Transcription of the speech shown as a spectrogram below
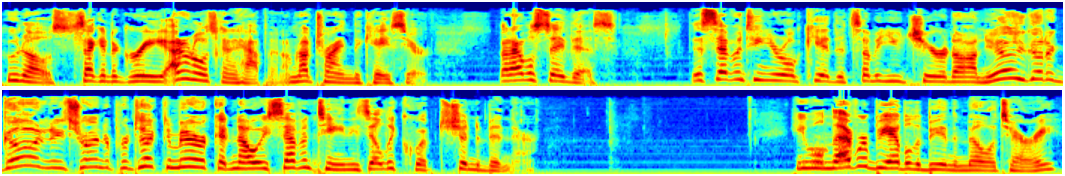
who knows, second degree. I don't know what's going to happen. I'm not trying the case here. But I will say this. This 17 year old kid that some of you cheered on, yeah, he got a gun and he's trying to protect America. No, he's 17. He's ill equipped. Shouldn't have been there. He will never be able to be in the military,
